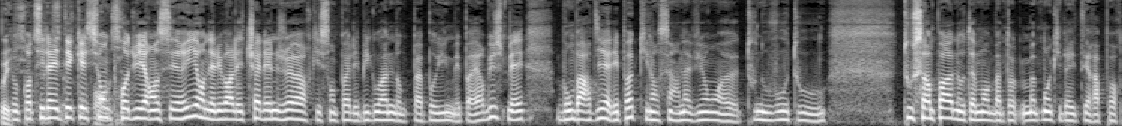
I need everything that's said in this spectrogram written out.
Oui, donc quand il a été question de produire en série, on est allé voir les Challenger, qui sont pas les big ones, donc pas Boeing, mais pas Airbus, mais Bombardier à l'époque, qui lançait un avion euh, tout nouveau, tout tout sympa, notamment maintenant qu'il a été rapport-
